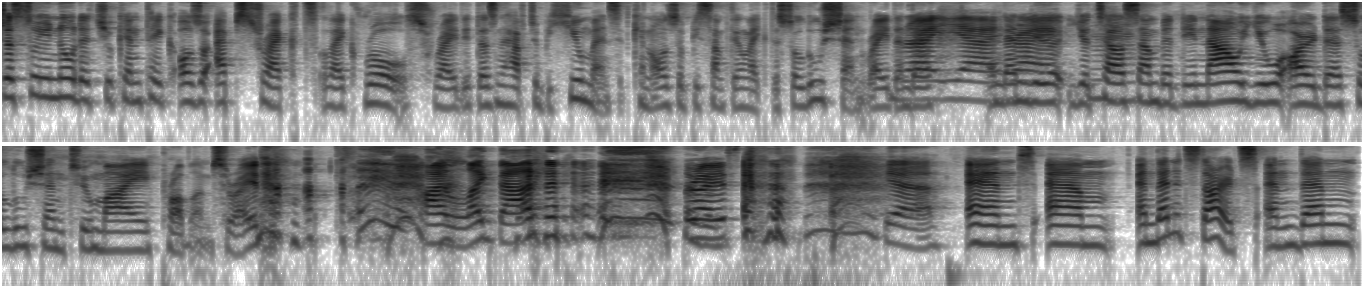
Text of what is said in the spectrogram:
just so you know that you can take also abstract like roles right? It doesn't have to be humans. It can also be something like the solution right? And Right, then, yeah, and then right. you you tell somebody now you are the solution to my problems right? I like that. right. Yeah. and um and then it starts. And then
